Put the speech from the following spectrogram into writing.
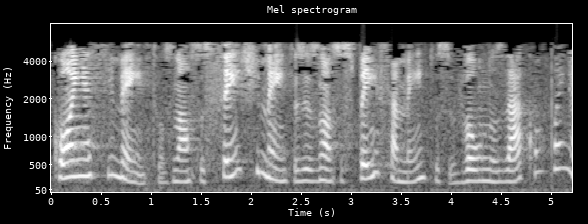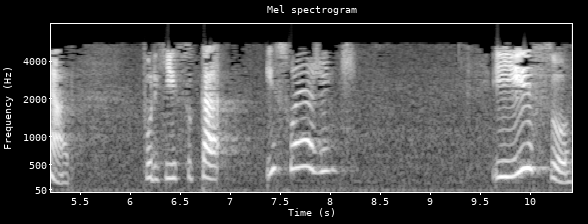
Conhecimento, os nossos sentimentos e os nossos pensamentos vão nos acompanhar. Porque isso tá, isso é a gente. E isso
